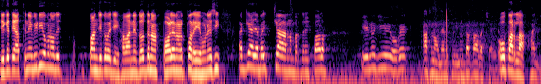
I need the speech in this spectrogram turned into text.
ਜੇ ਕਿਤੇ ਹੱਥ ਨੇ ਵੀਡੀਓ ਬਣਾਉਂਦੇ 5 ਵਜੇ ਹਵਾਨੇ ਦੁੱਧ ਨਾਲ, ਪੌਲੇ ਨਾਲ ਭਰੇ ਹੋਣੇ ਸੀ ਅੱਗੇ ਆ ਜਾ ਬਾਈ 4 ਨੰਬਰ ਤੇ ਰਿਸ਼ਪਾਲ। ਇਹਨੂੰ ਜੀ ਹੋ ਗਏ 8-9 ਦਿਨ ਸੂਈ ਨੂੰ ਡੱਬਾ ਬੱਚਾ ਇਹਦਾ। ਉਹ ਪਰਲਾ। ਹਾਂਜੀ।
